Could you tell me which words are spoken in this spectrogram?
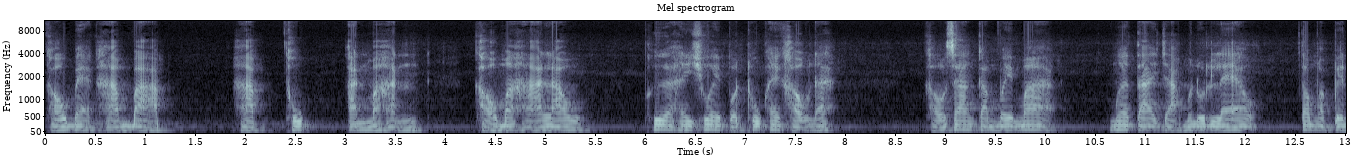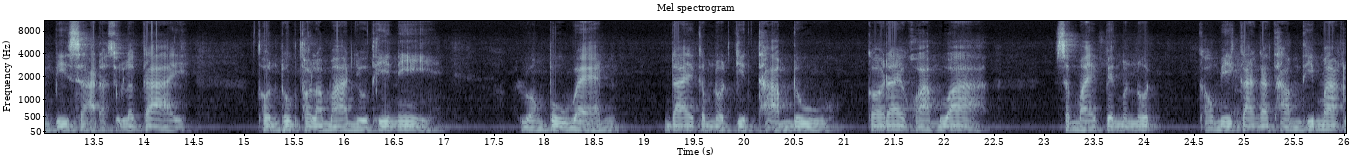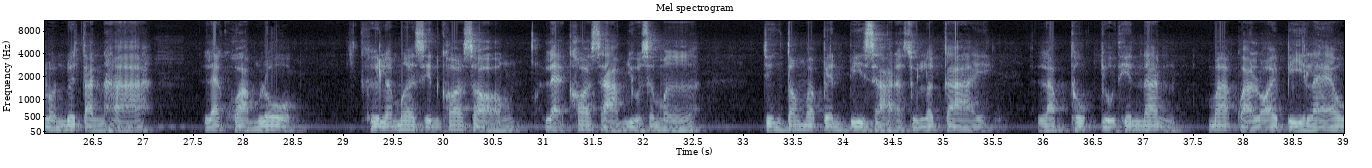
เขาแบกหามบาปหับทุกข์อันมหัน เขามาหาเรา เพื่อให้ช่วยปลดทุกข์ให้เขานะ เขาสร้างกรรมไว้มาก เมื่อตายจากมนุษย์แล้ว ต้องมาเป็นปีศาจอสุรกาย ทนทุกข์ทรมานอยู่ที่นี่ หลวงปู่แหวน ได้กำหนดจิตถามดู ก็ได้ความว่า สมัยเป็นมนุษย์ เขามีการกระทำที่มากล้นด้วยตัณหา และความโลภคือละเมิดสินข้อสองและข้อสามอยู่เสมอ จึงต้องมาเป็นปีศาจอสุรกาย รับทุกข์อยู่ที่นั่นมากกว่าร้อยปีแล้ว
